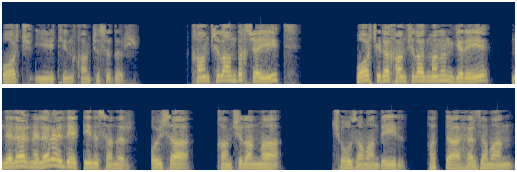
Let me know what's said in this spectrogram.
borç yiğitin kamçısıdır. Kamçılandıkça yiğit, borç ile kamçılanmanın gereği neler neler elde ettiğini sanır. Oysa kamçılanma çoğu zaman değil, hatta her zaman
